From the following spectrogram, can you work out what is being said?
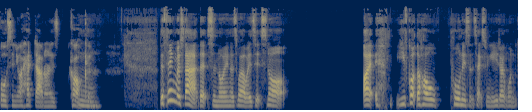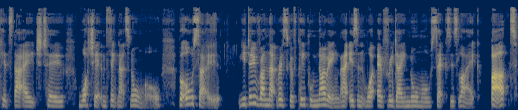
forcing your head down on his cock Mm. and the thing with that that's annoying as well is it's not i you've got the whole porn isn't sex thing you don't want kids that age to watch it and think that's normal but also you do run that risk of people knowing that isn't what everyday normal sex is like but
